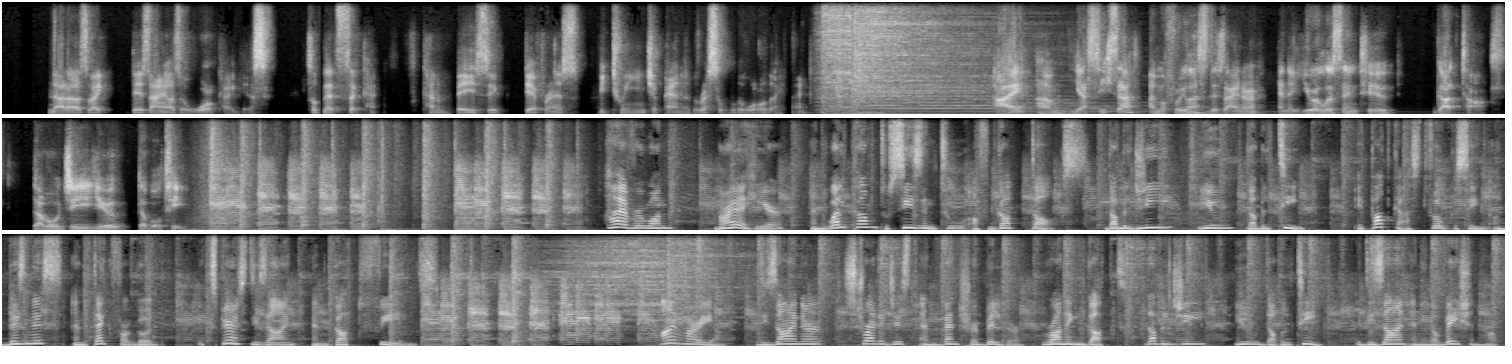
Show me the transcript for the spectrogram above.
not as like design as a work, I guess. So that's the kind kind of basic difference between Japan and the rest of the world, I think. Hi, I'm Yasuhisa. I'm a freelance designer, and you're listening to Gut Talks, double G U double T. Hi, everyone. Maria here, and welcome to season two of Gut Talks, double G U double T, a podcast focusing on business and tech for good, experience design, and gut feelings. I'm Maria, designer, strategist, and venture builder running GUT, W-G-U-T, a design and innovation hub.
